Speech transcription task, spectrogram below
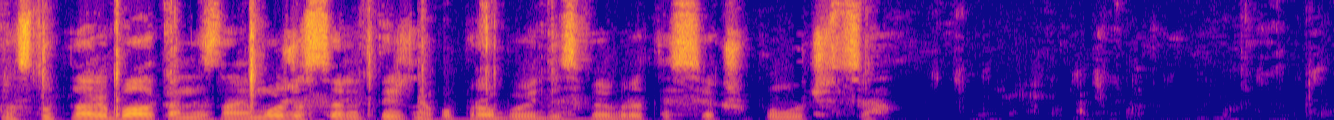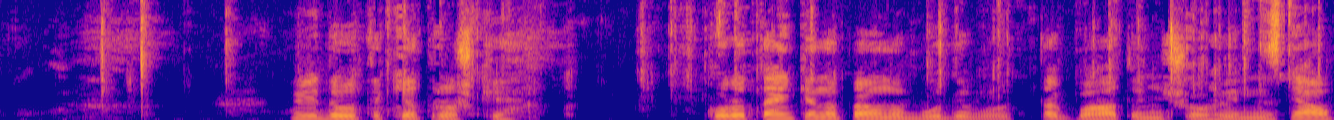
Наступна рибалка, не знаю, може серед тижня попробую десь вибратись, якщо вийде. Відео таке трошки коротеньке, напевно, буде, бо так багато нічого і не зняв.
